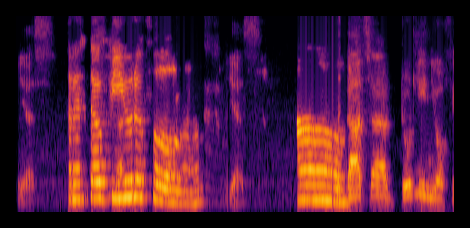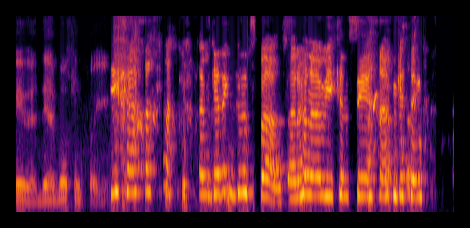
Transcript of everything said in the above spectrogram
yes. That is so beautiful. Yes. Oh. The cards are totally in your favor. They are working for you. Yeah, I'm getting goosebumps. I don't know if you can see it. I'm getting.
